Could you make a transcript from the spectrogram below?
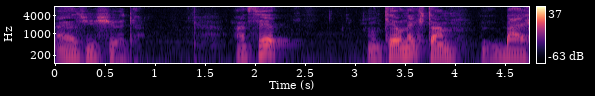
as you should. That's it. Until next time, bye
